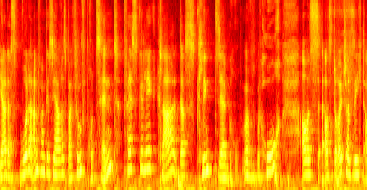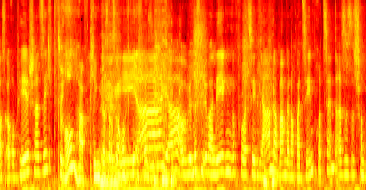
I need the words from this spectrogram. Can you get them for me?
Ja, das wurde Anfang des Jahres bei 5% festgelegt. Klar, das klingt sehr äh, hoch aus, aus deutscher Sicht, aus europäischer Sicht. Traumhaft klingt das aus europäischer ja, Sicht. Ja, aber wir müssen überlegen, vor zehn Jahren, da waren wir noch bei 10%. Also es ist schon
